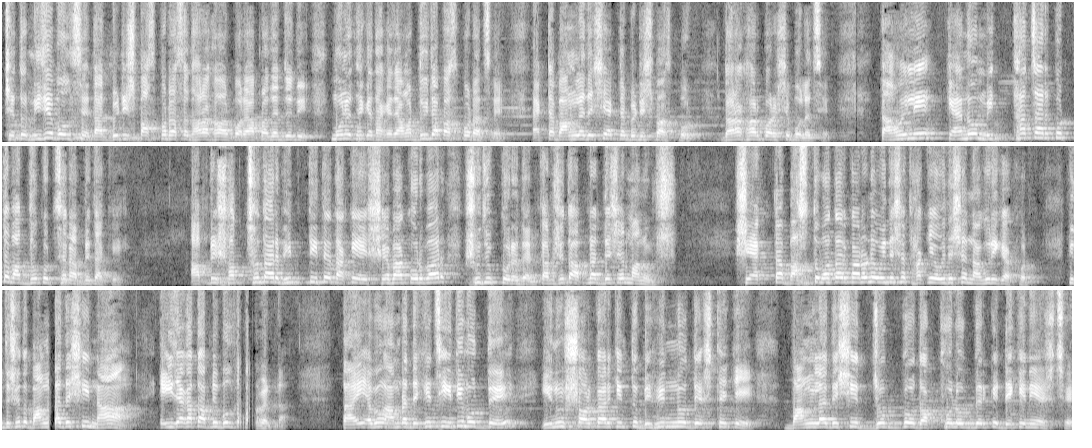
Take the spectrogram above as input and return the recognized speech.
সে তো নিজে বলছে, তার ব্রিটিশ পাসপোর্ট আছে ধরা খাওয়ার পরে। আপনাদের যদি মনে থেকে থাকে যে আমার দুইটা পাসপোর্ট আছে, একটা বাংলাদেশি, একটা ব্রিটিশ পাসপোর্ট, ধরা খাওয়ার পরে সে বলেছে। তাহলে কেন মিথ্যাচার করতে বাধ্য করছেন আপনি তাকে? আপনি স্বচ্ছতার ভিত্তিতে তাকে সেবা করবার সুযোগ করে দেন, কারণ সে তো আপনার দেশের মানুষ। সে একটা বাস্তবতার কারণে ওই দেশে থাকে, ওই দেশের নাগরিক এখন। কিন্তু সে তো বাংলাদেশি না, এই জায়গা তো আপনি বলতে পারবেন না। তাই এবং আমরা দেখেছি ইতিমধ্যে ইনুস সরকার কিন্তু বিভিন্ন দেশ থেকে বাংলাদেশি যোগ্য দক্ষ লোকদেরকে ডেকে নিয়ে এসছে।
